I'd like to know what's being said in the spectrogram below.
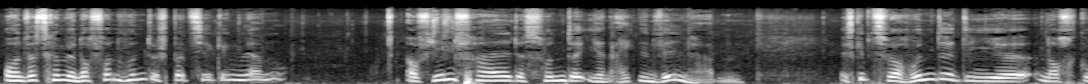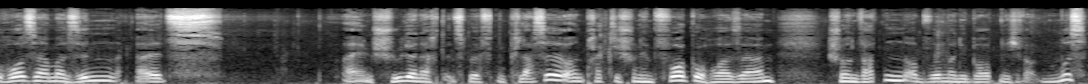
Und was können wir noch von Hundespaziergängen lernen? Auf jeden Fall, dass Hunde ihren eigenen Willen haben. Es gibt zwar Hunde, die noch gehorsamer sind als ein Schüler nach der 12. Klasse und praktisch schon im Vorgehorsam schon warten, obwohl man überhaupt nicht warten muss.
